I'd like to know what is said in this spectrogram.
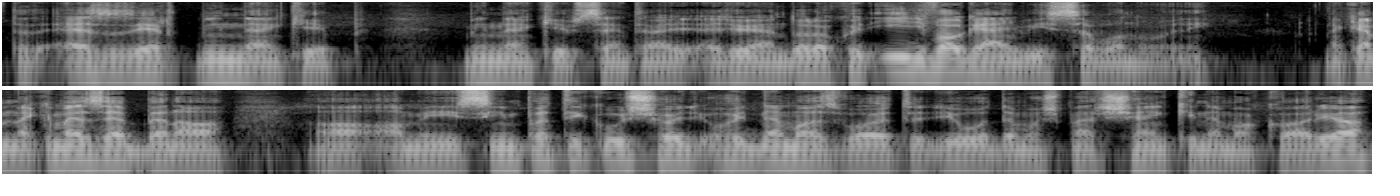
Tehát ez azért mindenképp, mindenképp szerintem egy, egy olyan dolog, hogy így vagány visszavonulni Nekem, nekem ez ebben a, a, ami szimpatikus, hogy, hogy nem az volt, hogy jó, de most már senki nem akarja.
